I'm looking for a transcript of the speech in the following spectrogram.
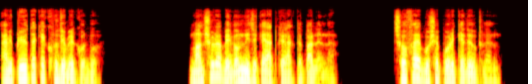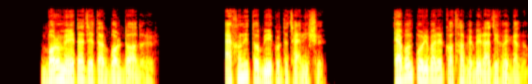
আমি প্রিয়তাকে খুঁজে বের করব। মানসুরা বেগম নিজেকে আটকে রাখতে পারলেন না। সোফায় বসে পড়ে কেঁদে উঠলেন। বড় মেয়েটা যে তার বড্ড আদরের। এখনই তো বিয়ে করতে চায়নি সে। কেবল পরিবারের কথা ভেবে রাজি হয়ে গেল।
